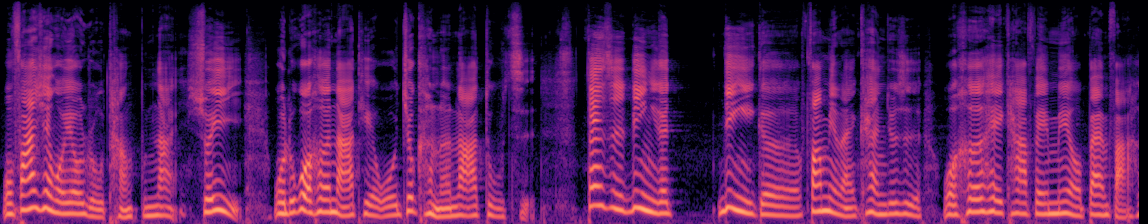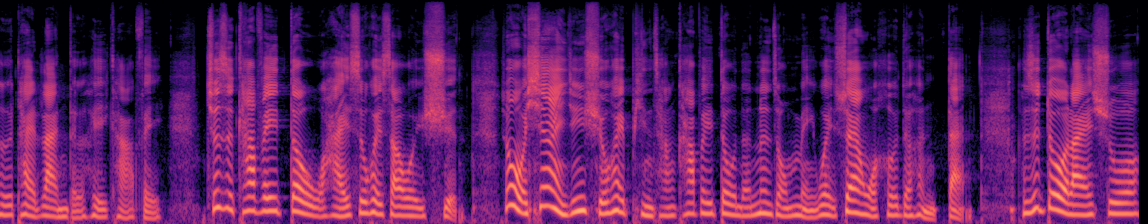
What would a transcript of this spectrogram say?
我发现我有乳糖不耐，所以我如果喝拿铁，我就可能拉肚子。但是另一个另一个方面来看，就是我喝黑咖啡没有办法喝太烂的黑咖啡。就是咖啡豆，我还是会稍微选，所以我现在已经学会品尝咖啡豆的那种美味。虽然我喝得很淡，可是对我来说，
